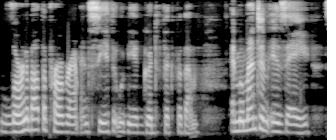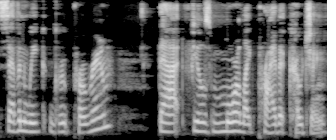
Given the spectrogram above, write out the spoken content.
learn about the program and see if it would be a good fit for them. And Momentum is a seven week group program that feels more like private coaching.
